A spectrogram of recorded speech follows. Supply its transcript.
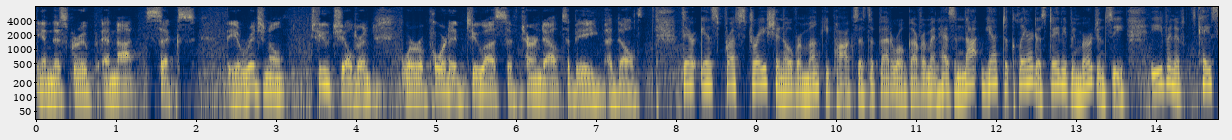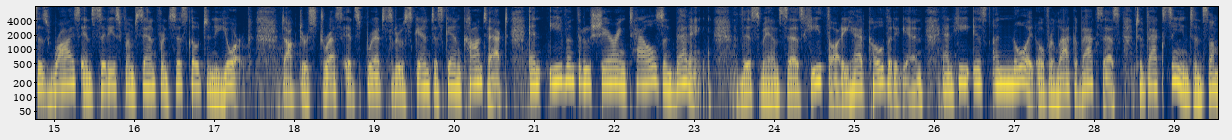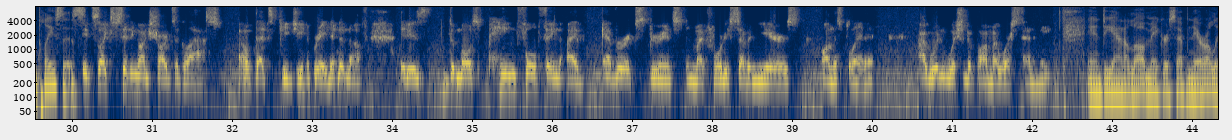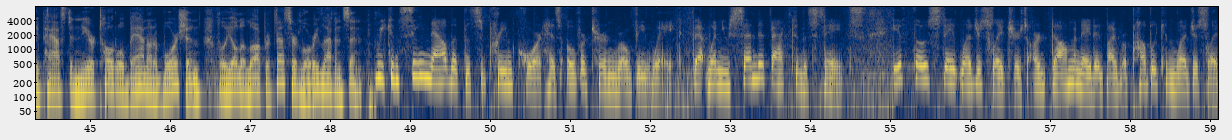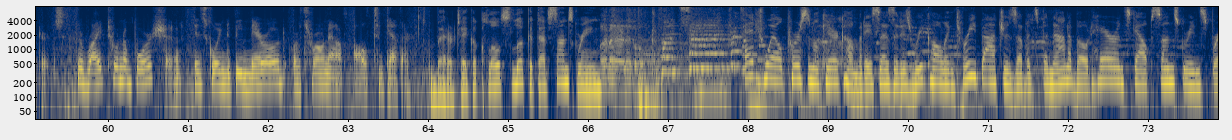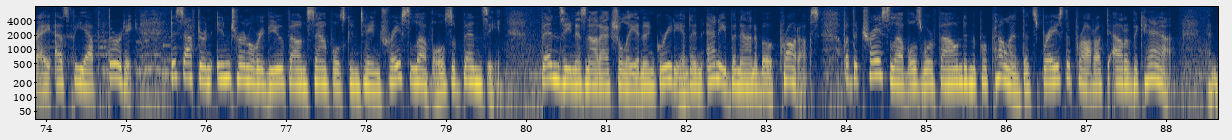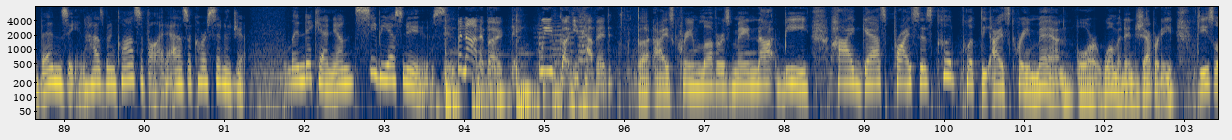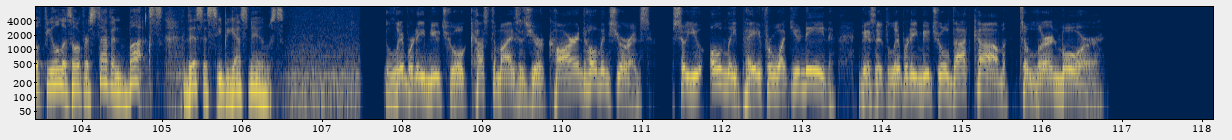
in this group and not six. The original two children were reported to us have turned out to be adults. There is frustration over monkeypox as the federal government has not yet declared a state of emergency, even if cases rise in cities from San Francisco to New York. Doctors stress it spreads through skin to skin contact and even through sharing towels and bedding. This man says he thought he had COVID again, and he is annoyed over lack of access to vaccines in some places. It's like sitting on shards of glass. I hope that's PG rated enough. It is the most painful thing I've ever experienced in my 47 years on this planet. I wouldn't wish it upon my worst enemy. Indiana lawmakers have narrowly passed a near total ban on abortion. Loyola Law professor Laurie Levenson. We can see now that the Supreme Court has overturned Roe v. Wade that when you send it back to the states, if those state legislatures are dominated by Republican legislators, the right to an abortion is going to be narrowed or thrown out altogether. Better take a close look at that sunscreen. Banana Edgewell Personal Care Company says it is recalling three batches of its Banana Boat hair and scalp sunscreen spray SPF 30. This after an internal review found samples contain trace levels of benzene. Benzene is not actually an ingredient in any Banana Boat products, but the trace levels were found in the propellant that sprays the product out of the can, and benzene has been classified as a carcinogen. Linda Kenyon, CBS News. Banana Boat. We've got you covered. But ice cream lovers may not be. High gas prices could put the ice cream man or woman in jeopardy. Diesel fuel is over seven bucks. This is CBS News. Liberty Mutual customizes your car and home insurance so you only pay for what you need. Visit libertymutual.com to learn more.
